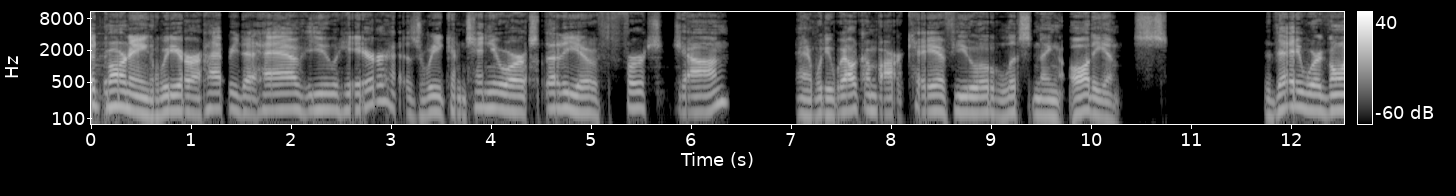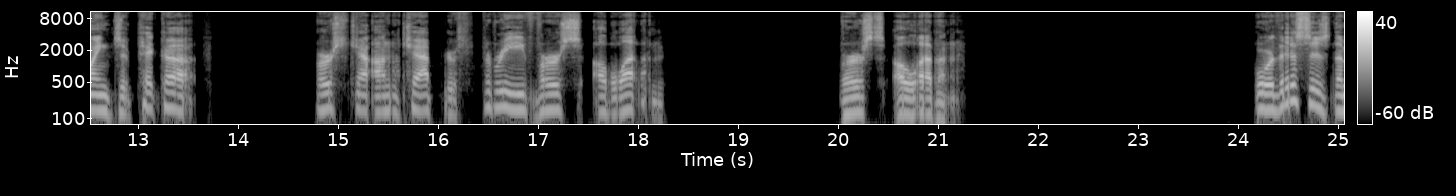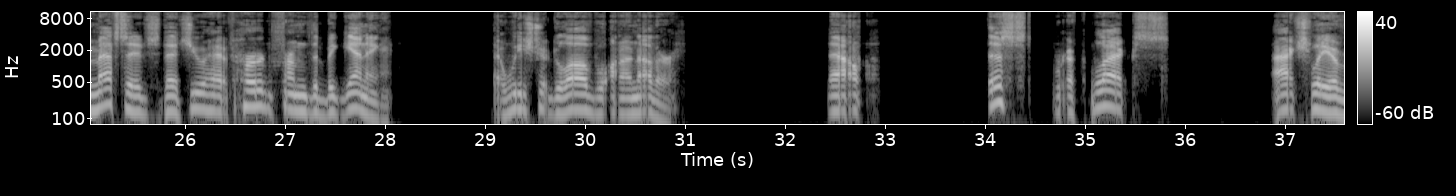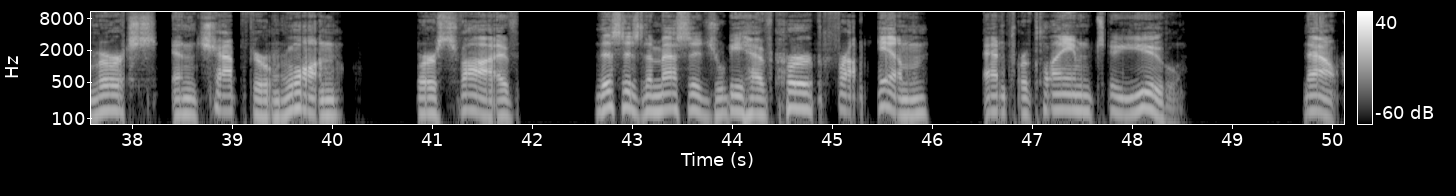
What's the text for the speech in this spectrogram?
Good morning. We are happy to have you here as we continue our study of First John, and we welcome our KFUO listening audience. Today we're going to pick up First John chapter 3 verse 11. Verse 11. For this is the message that you have heard from the beginning that we should love one another. Now, this reflects actually a verse in chapter 1, verse 5. This is the message we have heard from him and proclaimed to you. Now,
